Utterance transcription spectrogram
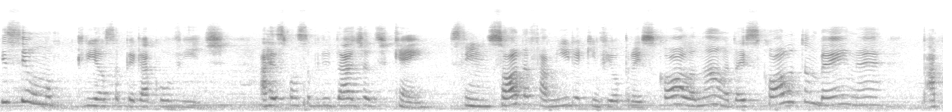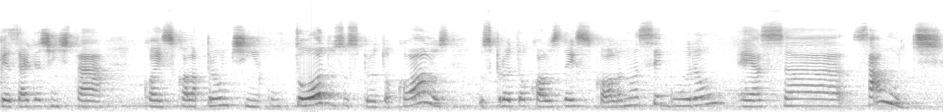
e se uma criança pegar Covid? A responsabilidade é de quem? Sim. Só da família que enviou para a escola? Não, é da escola também, né? Apesar da gente estar com a escola prontinha, com todos os protocolos, os protocolos da escola não asseguram essa saúde.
